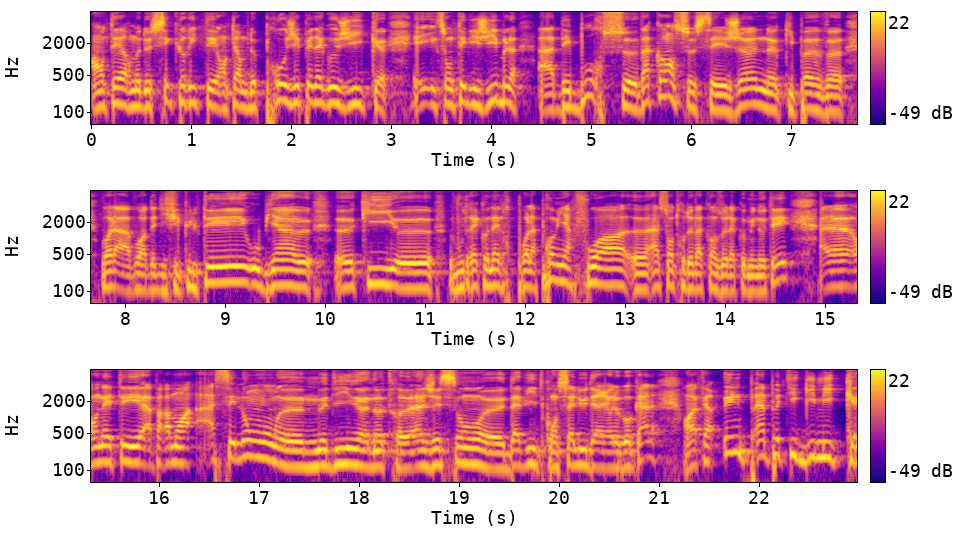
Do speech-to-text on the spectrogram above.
en termes de sécurité, en termes de projets pédagogiques et ils sont éligibles à des bourses vacances. Ces jeunes qui peuvent euh, voilà avoir des difficultés ou bien euh, euh, qui voudraient connaître pour la première fois un centre de vacances de la communauté. On a été apparemment assez long, me dit notre ingé son David qu'on salue derrière le bocal. On va faire un petit petit gimmick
